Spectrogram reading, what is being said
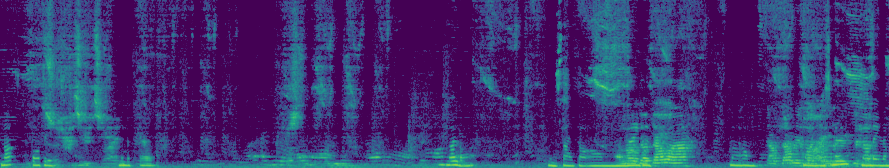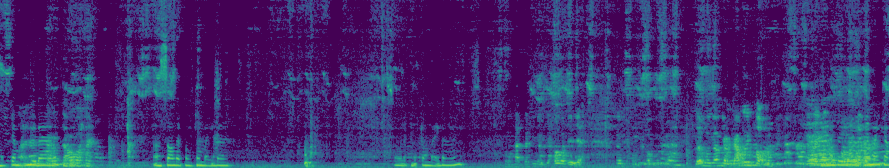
not 14. Number 12 nói lộn mình xài còn hai thôi. chào cháu à? Màu hồng. Màu này số mấy màu này là 173 đó à sau là 173 sau là 173 Lớn một giống chào cháu ít tới mấy trăm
